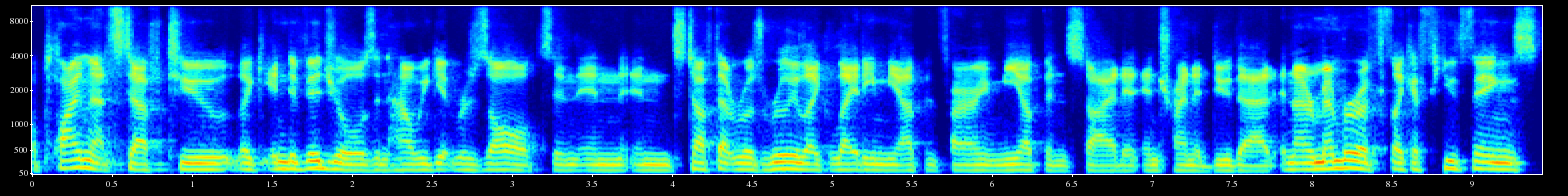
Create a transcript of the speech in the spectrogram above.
applying that stuff to like individuals and how we get results and, and, and stuff that was really like lighting me up and firing me up inside and, and trying to do that. And I remember if, like a few things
